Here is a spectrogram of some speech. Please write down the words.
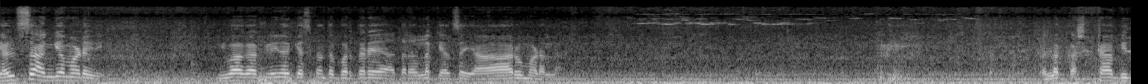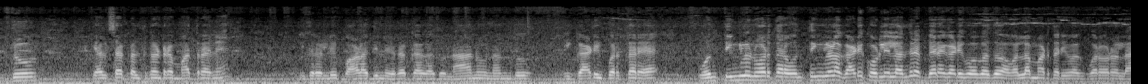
ಕೆಲಸ ಹಂಗೆ ಮಾಡೇವಿ. ಇವಾಗ ಕ್ಲೀನರ್ ಕೆಲ್ಸಕ್ಕಂತ ಬರ್ತಾರೆ, ಆ ಥರ ಎಲ್ಲ ಕೆಲಸ ಯಾರೂ ಮಾಡಲ್ಲ. ಎಲ್ಲ ಕಷ್ಟ ಬಿದ್ದು ಕೆಲಸ ಕಲ್ತ್ಕೊಂಡ್ರೆ ಮಾತ್ರನೇ ಇದರಲ್ಲಿ ಭಾಳ ದಿನ ಇರೋಕ್ಕಾಗೋದು. ನಾನು, ನಂದು ಈ ಗಾಡಿಗೆ ಬರ್ತಾರೆ. ಒಂದು ತಿಂಗಳು ನೋಡ್ತಾರೆ. ಒಂದು ತಿಂಗಳ ಗಾಡಿ ಕೊಡಲಿಲ್ಲ ಅಂದರೆ ಬೇರೆ ಗಾಡಿಗೆ ಹೋಗೋದು, ಅವೆಲ್ಲ ಮಾಡ್ತಾರೆ ಇವಾಗ ಬರೋರಲ್ಲ.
